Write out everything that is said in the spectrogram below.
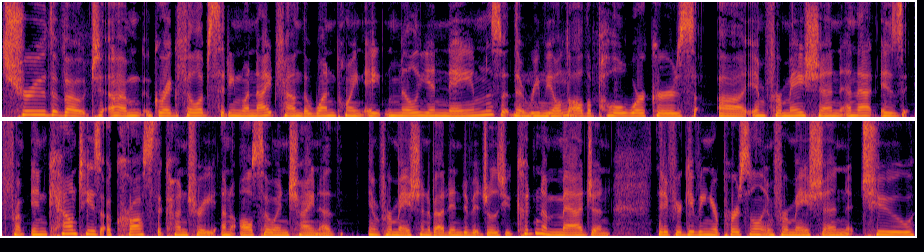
True the vote. Um, Greg Phillips, sitting one night, found the 1.8 million names that Mm-hmm. revealed all the poll workers' uh, information, and that is from in counties across the country and also in China. Information about individuals. You couldn't imagine that if you're giving your personal information to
